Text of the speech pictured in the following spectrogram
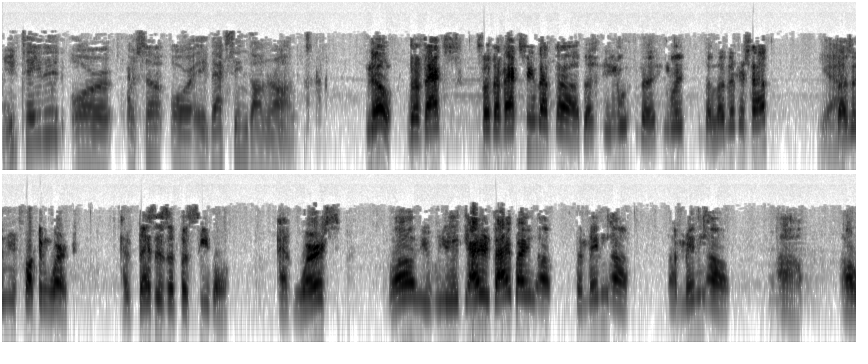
Mutated or or some or a vaccine gone wrong? No, the vax. So the vaccine that the the Engl- the English the Londoners have Yeah. doesn't even fucking work. At best, it's a placebo. At worst, well, you you, you either die by uh, the many uh, uh many uh, uh uh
